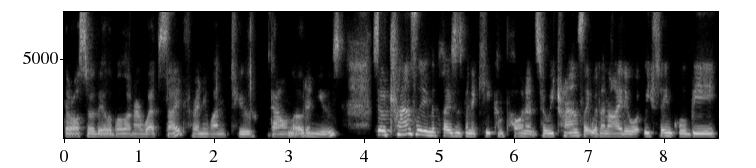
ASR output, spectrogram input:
they're also available on our website for anyone to download and use. So translating the plays has been a key component. So we translate with an eye to what we think will be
